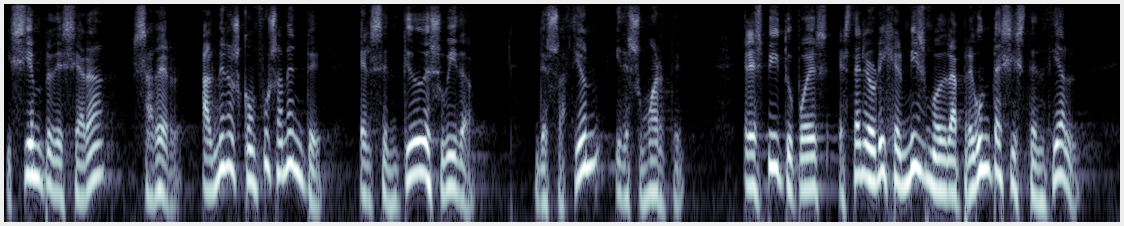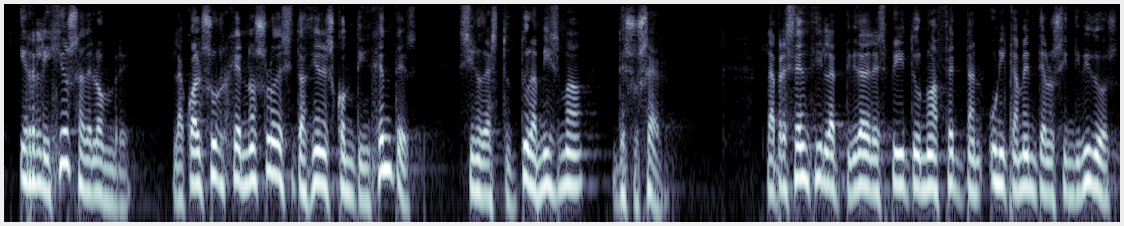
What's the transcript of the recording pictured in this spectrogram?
y siempre deseará saber, al menos confusamente, el sentido de su vida, de su acción y de su muerte. El espíritu, pues, está en el origen mismo de la pregunta existencial y religiosa del hombre, la cual surge no sólo de situaciones contingentes, sino de la estructura misma de su ser. La presencia y la actividad del espíritu no afectan únicamente a los individuos,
